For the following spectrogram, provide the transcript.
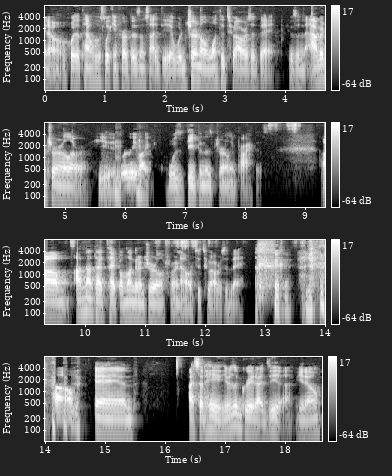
you know, who at the time was looking for a business idea would journal one to two hours a day. He was an avid journaler. He mm-hmm. really like was deep in this journaling practice. Um, I'm not that type. I'm not going to journal for an hour to two hours a day. um, and I said, hey, here's a great idea. You know,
